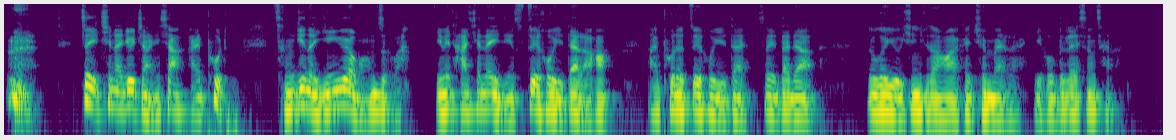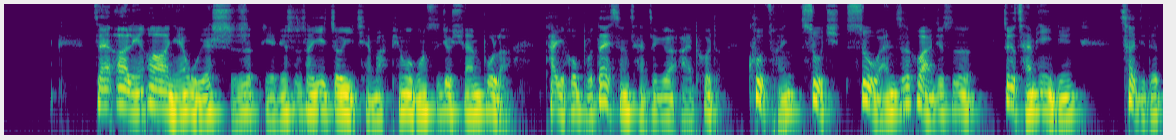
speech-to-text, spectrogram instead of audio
这一期呢，就讲一下 iPod，曾经的音乐王者吧，因为它现在已经是最后一代了哈，iPod 的最后一代，所以大家如果有兴趣的话，可以去买来，以后不再生产了。在二零二二年五月十日，也就是说一周以前吧，苹果公司就宣布了，它以后不再生产这个 iPod，库存售罄售完之后啊，就是这个产品已经彻底的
